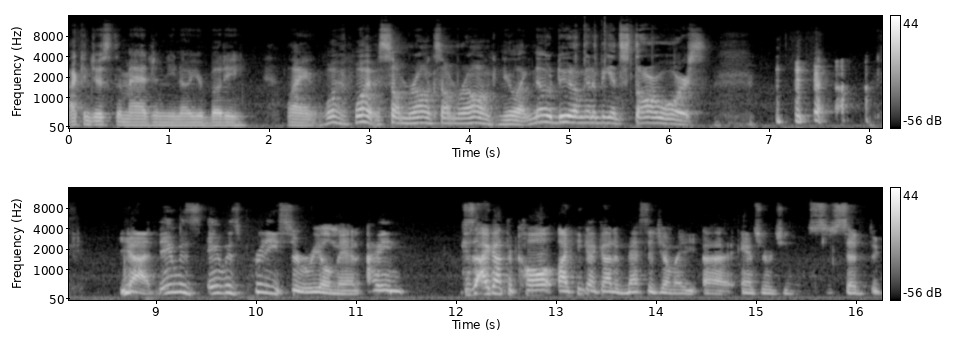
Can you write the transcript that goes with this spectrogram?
I can just imagine, you know, your buddy like, what what something wrong, something wrong. And you're like, No dude, I'm gonna be in Star Wars. yeah, it was it was pretty surreal, man. I mean, because I got the call. I think I got a message on my uh, answering machine said to,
